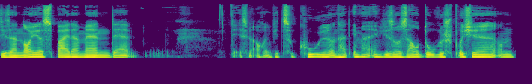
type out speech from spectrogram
dieser neue Spider-Man, der der ist mir auch irgendwie zu cool und hat immer irgendwie so saudove Sprüche und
